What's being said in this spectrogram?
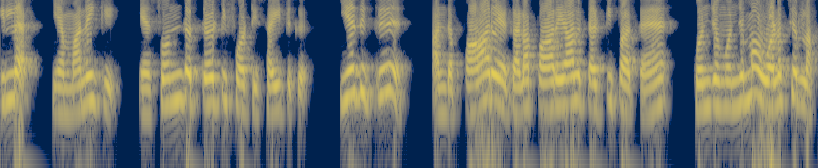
இல்ல என் மனைக்கு என் சொந்த தேர்ட்டி ஃபார்ட்டி சைட்டுக்கு எதுக்கு? அந்த பாறைய கடப்பாறையால தட்டி பார்த்தேன். கொஞ்சம் கொஞ்சமா உடைச்சிடலாம்.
